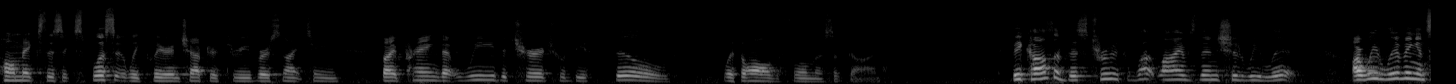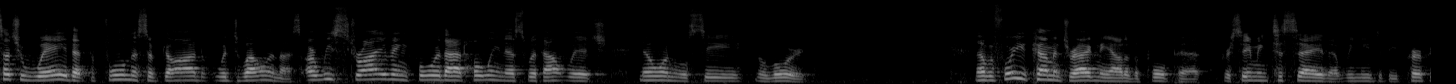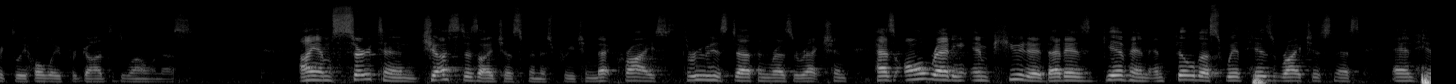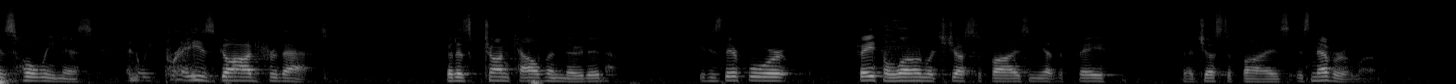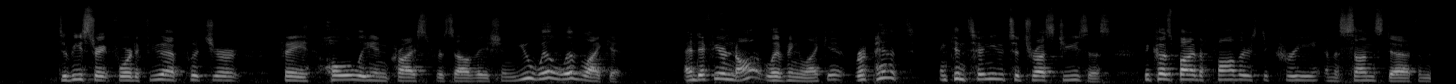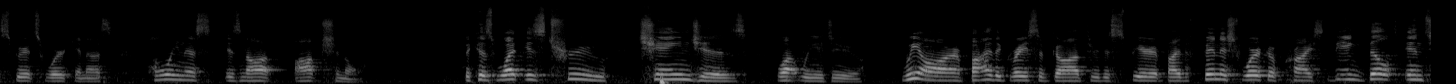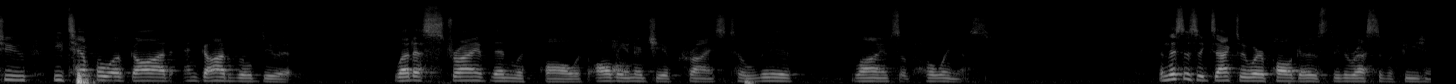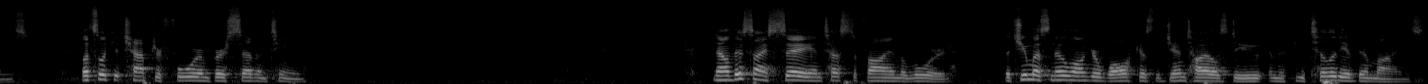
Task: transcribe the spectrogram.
Paul makes this explicitly clear in chapter 3, verse 19, by praying that we, the church, would be filled with all the fullness of God. Because of this truth, what lives then should we live? Are we living in such a way that the fullness of God would dwell in us? Are we striving for that holiness without which no one will see the Lord? Now, before you come and drag me out of the pulpit for seeming to say that we need to be perfectly holy for God to dwell in us, I am certain, just as I just finished preaching, that Christ, through his death and resurrection, has already imputed, that is, given and filled us with his righteousness and his holiness. And we praise God for that. But as John Calvin noted, it is therefore faith alone which justifies, and yet the faith that justifies is never alone. To be straightforward, if you have put your faith wholly in Christ for salvation, you will live like it. And if you're not living like it, repent and continue to trust Jesus. Because by the Father's decree and the Son's death and the Spirit's work in us, holiness is not optional. Because what is true changes what we do. We are, by the grace of God, through the Spirit, by the finished work of Christ, being built into the temple of God, and God will do it. Let us strive then with Paul, with all the energy of Christ, to live lives of holiness. And this is exactly where Paul goes through the rest of Ephesians. Let's look at chapter 4 and verse 17. Now, this I say and testify in the Lord, that you must no longer walk as the Gentiles do in the futility of their minds.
